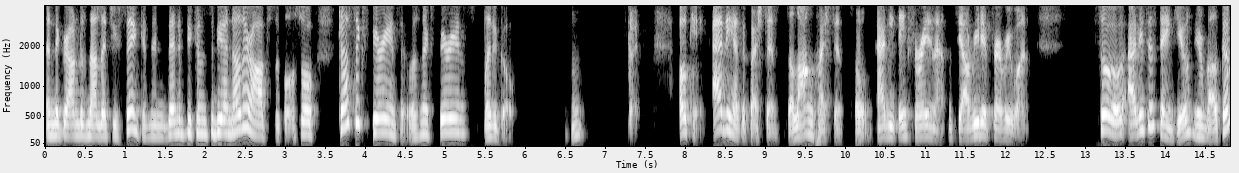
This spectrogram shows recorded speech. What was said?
and the ground does not let you sink, and then then it becomes to be another obstacle. So just experience it. it was an experience. Let it go. Mm-hmm. Okay, Abby has a question. It's a long question. So Abby, thanks for writing that. Let's see. I'll read it for everyone. So Abby says, "Thank you. You're welcome."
